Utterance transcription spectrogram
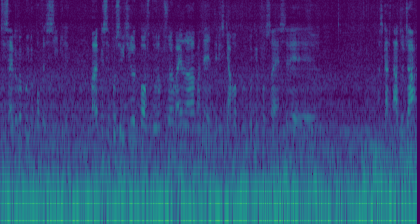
ci serve qualcuno di un po' flessibile, ma anche se fosse vicino al posto, una persona che magari non ha la patente, rischiamo appunto che possa essere eh, scartato già,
